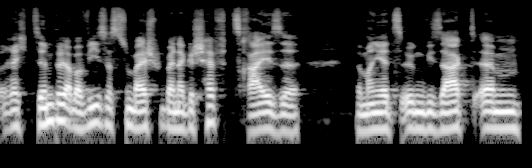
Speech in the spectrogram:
recht simpel, aber wie ist das zum Beispiel bei einer Geschäftsreise? wenn man jetzt irgendwie sagt, ähm,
